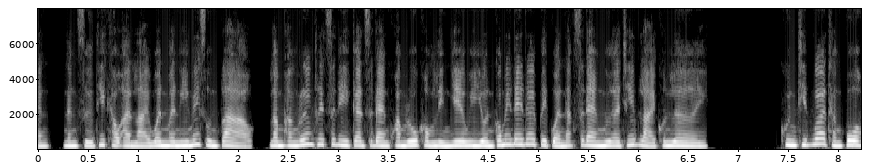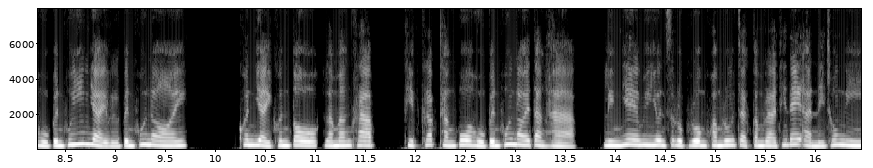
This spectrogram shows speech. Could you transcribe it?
ง หนังสือที่เขาอ่านหลายวันมานี้ไม่สูญเปล่าลำพังเรื่องทฤษฎีการแสดงความรู้ของหลินเยวียนก็ไม่ได้ด้อยไปกว่านักแสดงมืออาชีพหลายคนเลย คุณคิดว่าถังปัวหูเป็นผู้ยิ่งใหญ่หรือเป็นผู้น้อย คนใหญ่คนโตละมั้งครับ ผิดครับถังปัวหูเป็นผู้น้อยต่างหาก หลินเยวียนสรุปรวมความรู้จากตำราที่ได้อ่านในช่วงนี้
